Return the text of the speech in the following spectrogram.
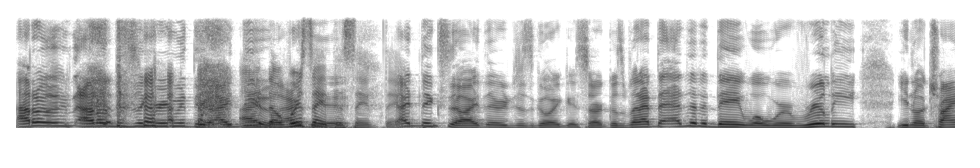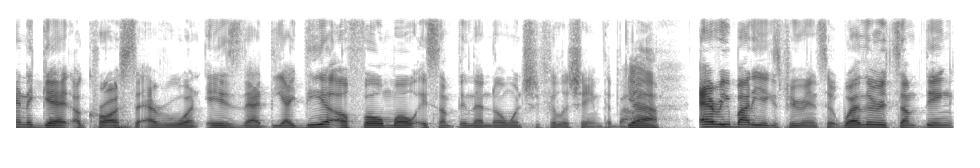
I don't I don't disagree with you. I do. I know, we're do. saying the same thing. I think so. I think we're just going in circles. But at the end of the day, what we're really, you know, trying to get across to everyone is that the idea of FOMO is something that no one should feel ashamed about. Yeah. Everybody experience it, whether it's something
